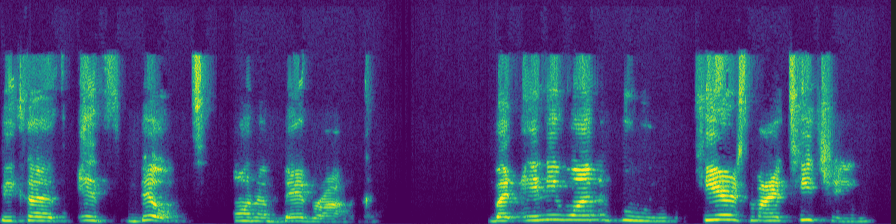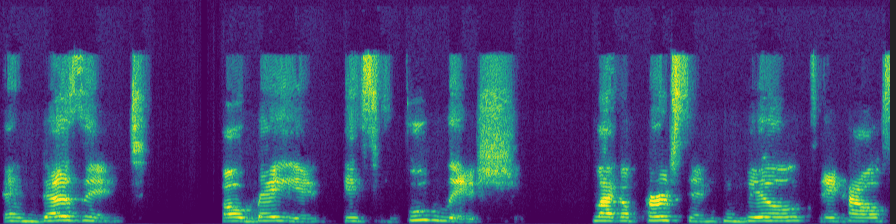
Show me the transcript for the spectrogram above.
because it's built on a bedrock. But anyone who hears my teaching and doesn't obey it is foolish, like a person who builds a house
